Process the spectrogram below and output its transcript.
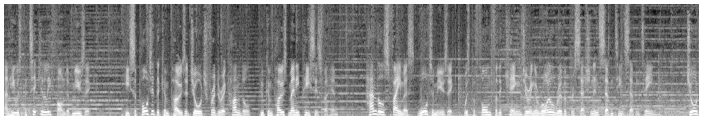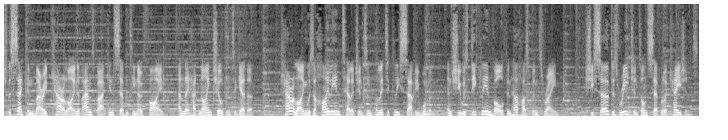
and he was particularly fond of music. He supported the composer George Frideric Handel, who composed many pieces for him. Handel's famous water music was performed for the king during a royal river procession in 1717. George II married Caroline of Ansbach in 1705, and they had nine children together. Caroline was a highly intelligent and politically savvy woman, and she was deeply involved in her husband's reign. She served as regent on several occasions,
